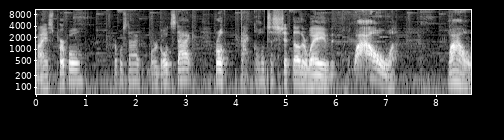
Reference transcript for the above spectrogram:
Nice purple, purple stack or gold stack. Bro, that gold just shift the other way. Wow. Wow.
